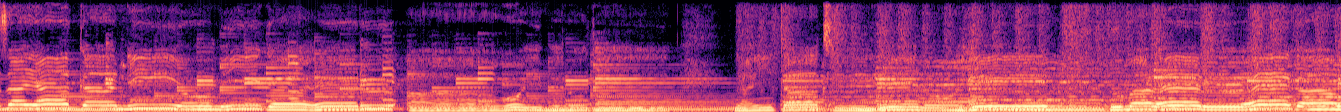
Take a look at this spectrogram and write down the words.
鮮やかによみがえる青いメロディー。泣いた次の日。生まれる笑顔。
